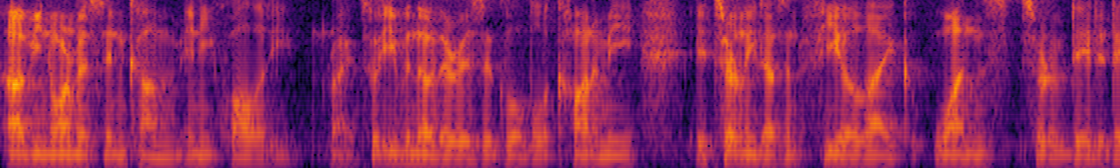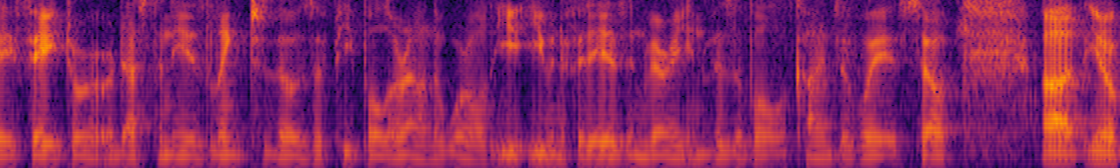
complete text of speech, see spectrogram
of enormous income inequality right? So even though there is a global economy, it certainly doesn't feel like one's sort of day-to-day fate or, or destiny is linked to those of people around the world, e- even if it is in very invisible kinds of ways. So, uh, you know,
